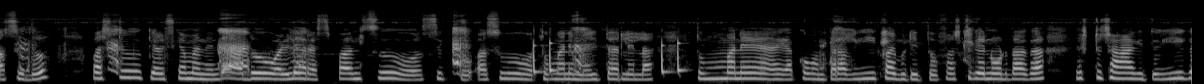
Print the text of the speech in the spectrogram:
ಹಸುದು. ಫಸ್ಟು ಕೇಳಿಸ್ಕೊಂಬಂದಿಂದ ಅದು ಒಳ್ಳೆಯ ರೆಸ್ಪಾನ್ಸು ಸಿಕ್ತು. ಹಸು ತುಂಬಾ ಮೇಯ್ತಾ ಇರಲಿಲ್ಲ. ತುಂಬಾ ಯಾಕೋ ಒಂಥರ ವೀಕ್ ಆಗಿಬಿಟ್ಟಿತ್ತು. ಫಸ್ಟಿಗೆ ನೋಡಿದಾಗ ಎಷ್ಟು ಚೆನ್ನಾಗಿತ್ತು. ಈಗ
